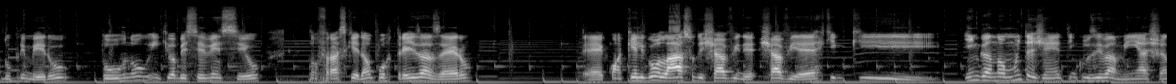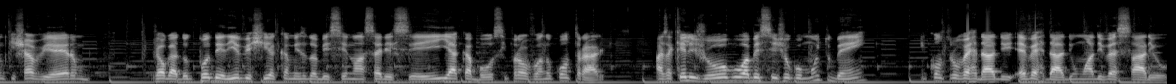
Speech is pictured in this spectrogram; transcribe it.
do primeiro turno, em que o ABC venceu no Frasqueirão por 3 a 0 é, com aquele golaço de Xavier, que, que, enganou muita gente, inclusive a mim, achando que Xavier era um jogador que poderia vestir a camisa do ABC numa Série C e acabou se provando o contrário. Mas aquele jogo, o ABC jogou muito bem, encontrou verdade, é verdade, um adversário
